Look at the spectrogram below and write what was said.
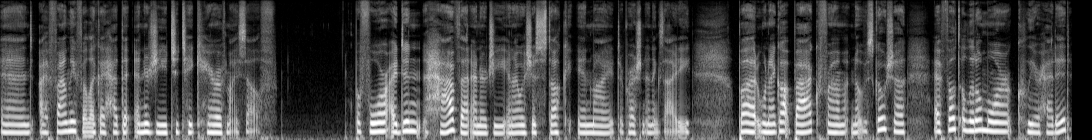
and I finally felt like I had the energy to take care of myself before I didn't have that energy and I was just stuck in my depression and anxiety. But when I got back from Nova Scotia, I felt a little more clear headed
